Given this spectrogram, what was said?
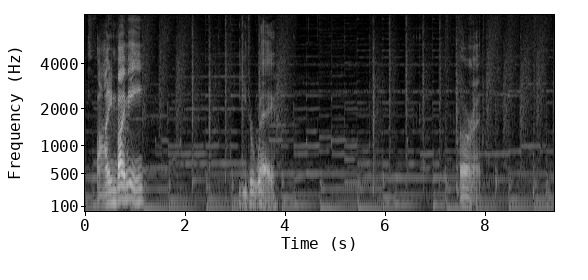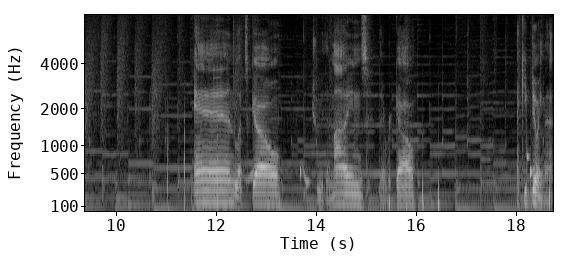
It's fine by me. Either way. Alright. And let's go to the mines. There we go I keep doing that.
